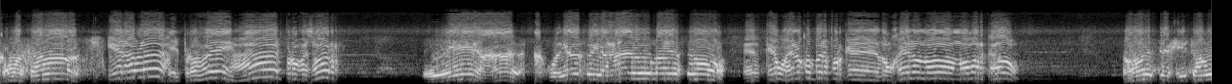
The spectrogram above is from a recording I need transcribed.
¿Cómo estamos? ¿quién habla? El profe. Ah, el profesor. Sí, ah, acudiendo a tu llamado, maestro. Eh, qué bueno, compadre, porque Don Gelo no, no ha marcado. No, este, aquí estamos,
